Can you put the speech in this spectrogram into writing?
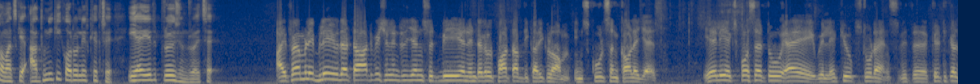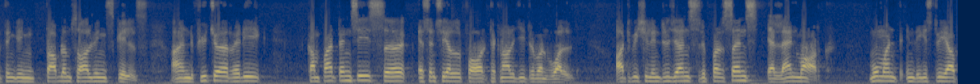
সমাজকে আধুনিকীকরণের ক্ষেত্রে এআই এর প্রয়োজন রয়েছে। I firmly believe that artificial intelligence should be an integral part of the curriculum in schools and colleges. Early exposure to AI will equip students with uh, critical thinking, problem solving skills, and future ready competencies uh, essential for technology driven world. Artificial intelligence represents a landmark moment in the history of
